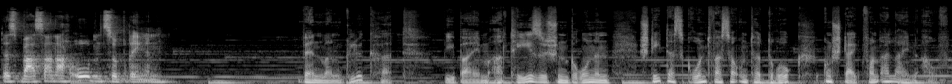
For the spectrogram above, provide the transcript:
das Wasser nach oben zu bringen. Wenn man Glück hat, wie beim artesischen Brunnen, steht das Grundwasser unter Druck und steigt von allein auf.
